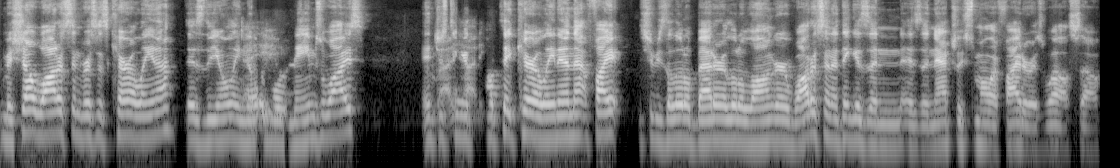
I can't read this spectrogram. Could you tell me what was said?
Michelle Waterson versus Karolina is the only notable hey. names wise. Interesting. Body, body. I'll take Karolina in that fight. She was a little better, a little longer. Waterson, I think, is an is a naturally smaller fighter as well. So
